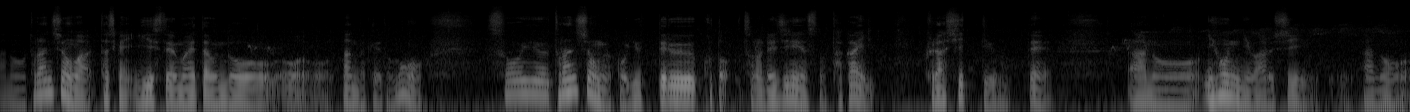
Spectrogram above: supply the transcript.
あのトランジションは確かにイギリスで生まれた運動なんだけれどもそういうトランジションがこう言ってることそのレジリエンスの高い暮らしっていうのってあの日本にはあるしあの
